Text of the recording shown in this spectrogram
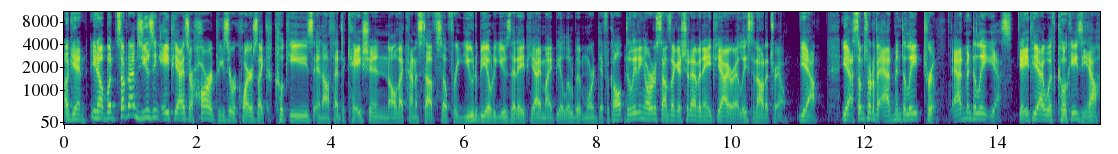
Again, you know, but sometimes using APIs are hard because it requires like cookies and authentication and all that kind of stuff. So for you to be able to use that API might be a little bit more difficult. Deleting orders sounds like it should have an API or at least an audit trail. Yeah. Yeah, some sort of admin delete. True. Admin delete, yes. API with cookies, yeah.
